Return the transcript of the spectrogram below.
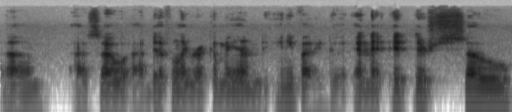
Um, so I definitely recommend anybody do it. And it, it there's so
